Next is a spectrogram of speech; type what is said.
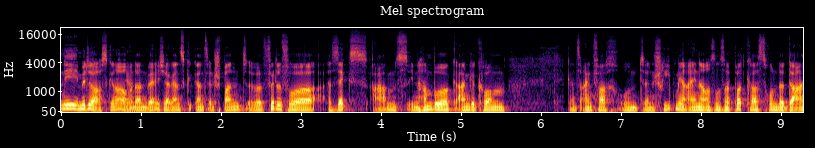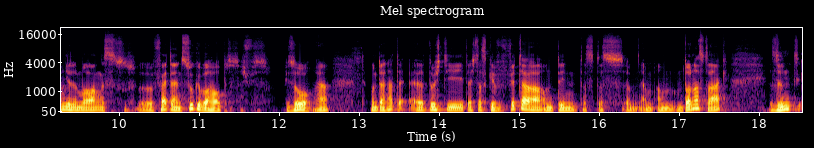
Nee, mittags, genau. Ja. Und dann wäre ich ja ganz, ganz entspannt, äh, Viertel vor sechs abends in Hamburg angekommen. Ganz einfach. Und dann schrieb mir einer aus unserer Podcast-Runde, Daniel, morgens, äh, fährt dein Zug überhaupt? Ich, Wieso? Ja. Und dann hat äh, durch, die, durch das Gewitter und den, das, das ähm, am, am Donnerstag sind,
